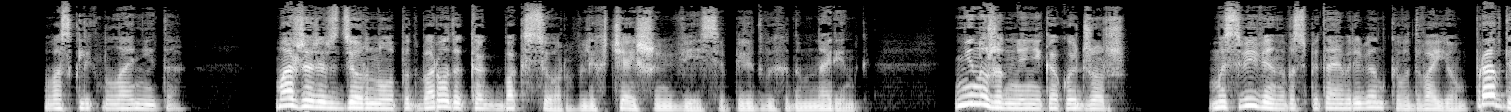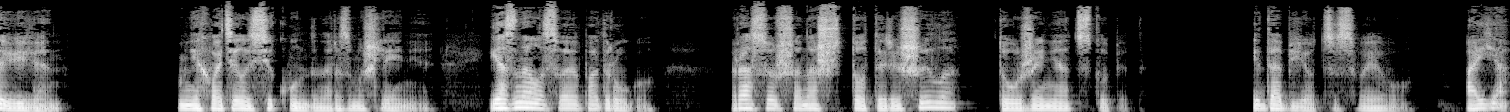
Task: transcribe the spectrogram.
— воскликнула Анита. Марджери вздернула подбородок, как боксер в легчайшем весе перед выходом на ринг. «Не нужен мне никакой Джордж. Мы с Вивиан воспитаем ребенка вдвоем. Правда, Вивиан?» Мне хватило секунды на размышление. Я знала свою подругу. Раз уж она что-то решила, то уже не отступит. И добьется своего. А я,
